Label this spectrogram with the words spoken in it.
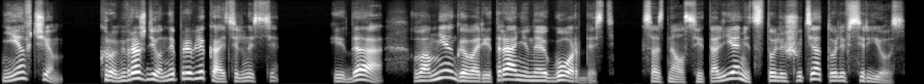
не в чем, кроме врожденной привлекательности. И да, во мне, говорит, раненая гордость, сознался итальянец, то ли шутя, то ли всерьез.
